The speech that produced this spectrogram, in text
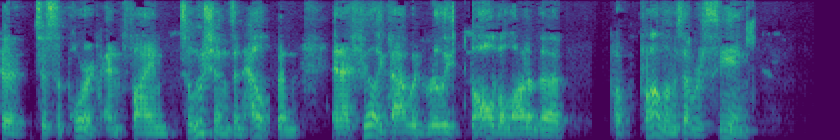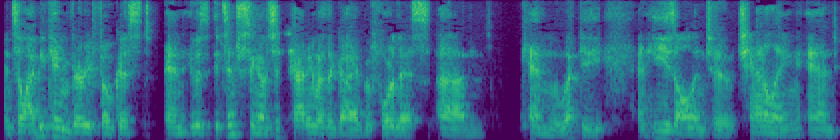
to, to support and find solutions and help. And, and I feel like that would really solve a lot of the problems that we're seeing. And so I became very focused. And it was it's interesting. I was just chatting with a guy before this, um, Ken Lewicki, and he's all into channeling and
